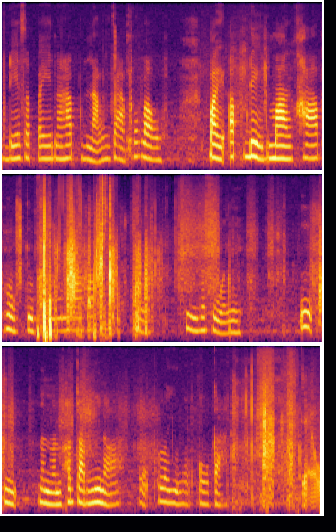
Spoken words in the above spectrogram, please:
กับเดสเปนนะครับ หลังจากพวกเราไปอัปเดต Minecraft 6.0นะครับโอ้ชื่อก็สวยเลยอู้นี่นั่นมันพระจันทร์นี่นะโอ้พวกเราอยู่ในโอกาส แจ๋ว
